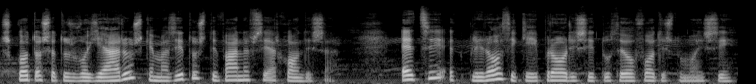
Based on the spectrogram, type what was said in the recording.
σκότωσε τους βογιάρους και μαζί τους τη βάνευση Αρχόντισσα. Έτσι εκπληρώθηκε η πρόρηση του Θεοφώτης του Μωυσή.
